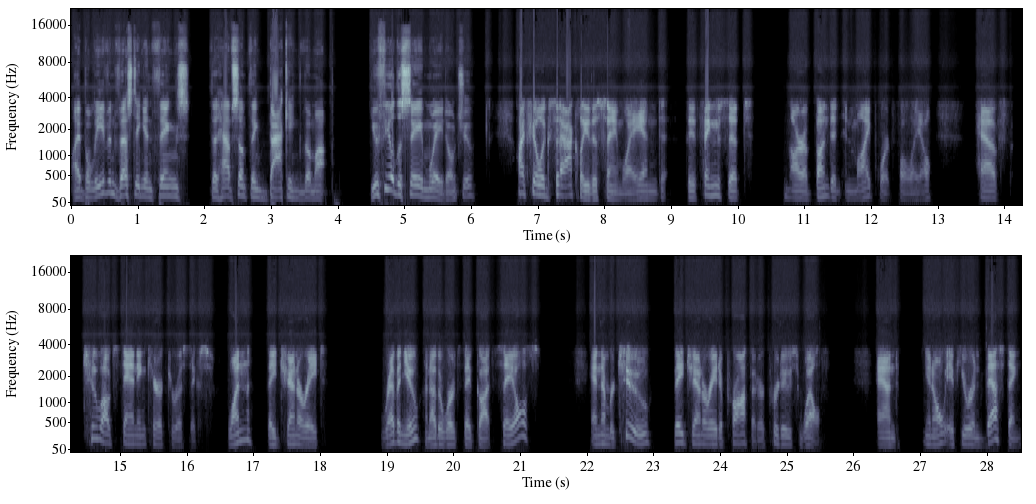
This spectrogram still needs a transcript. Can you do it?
I believe investing in things that have something backing them up. You feel the same way, don't you? I feel exactly the same way. And the things that are abundant in my portfolio have two outstanding characteristics. One, they generate revenue. In other words, they've got sales. And number two, they generate a profit or produce wealth. And, you know, if you're investing,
